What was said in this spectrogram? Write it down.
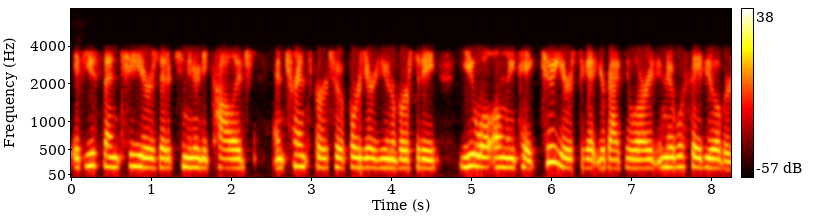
if you spend two years at a community college and transfer to a four year university, you will only take two years to get your baccalaureate and it will save you over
